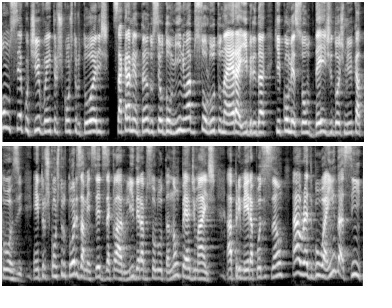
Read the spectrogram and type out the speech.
consecutivo entre os construtores, sacramentando seu domínio absoluto na era híbrida que começou desde 2014. Entre os construtores, a Mercedes, é claro, líder absoluta, não perde mais a primeira posição. A Red Bull ainda assim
